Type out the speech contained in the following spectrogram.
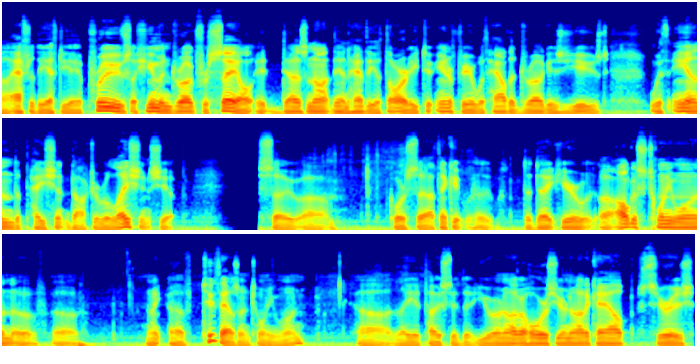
uh, after the FDA approves a human drug for sale, it does not then have the authority to interfere with how the drug is used within the patient doctor relationship. So, um, of course, uh, I think it uh, the date here uh, August 21 of uh, of 2021. Uh, they had posted that you are not a horse, you're not a cow. Serious,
